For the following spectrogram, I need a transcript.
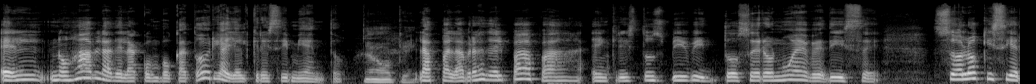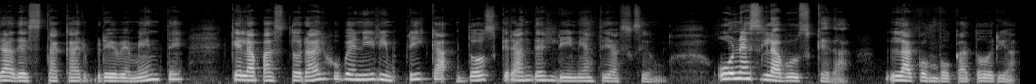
Él nos habla de la convocatoria y el crecimiento. Ah, Las palabras del Papa en Christus Vivi 209 dice, solo quisiera destacar brevemente que la pastoral juvenil implica dos grandes líneas de acción. Una es la búsqueda, la convocatoria,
